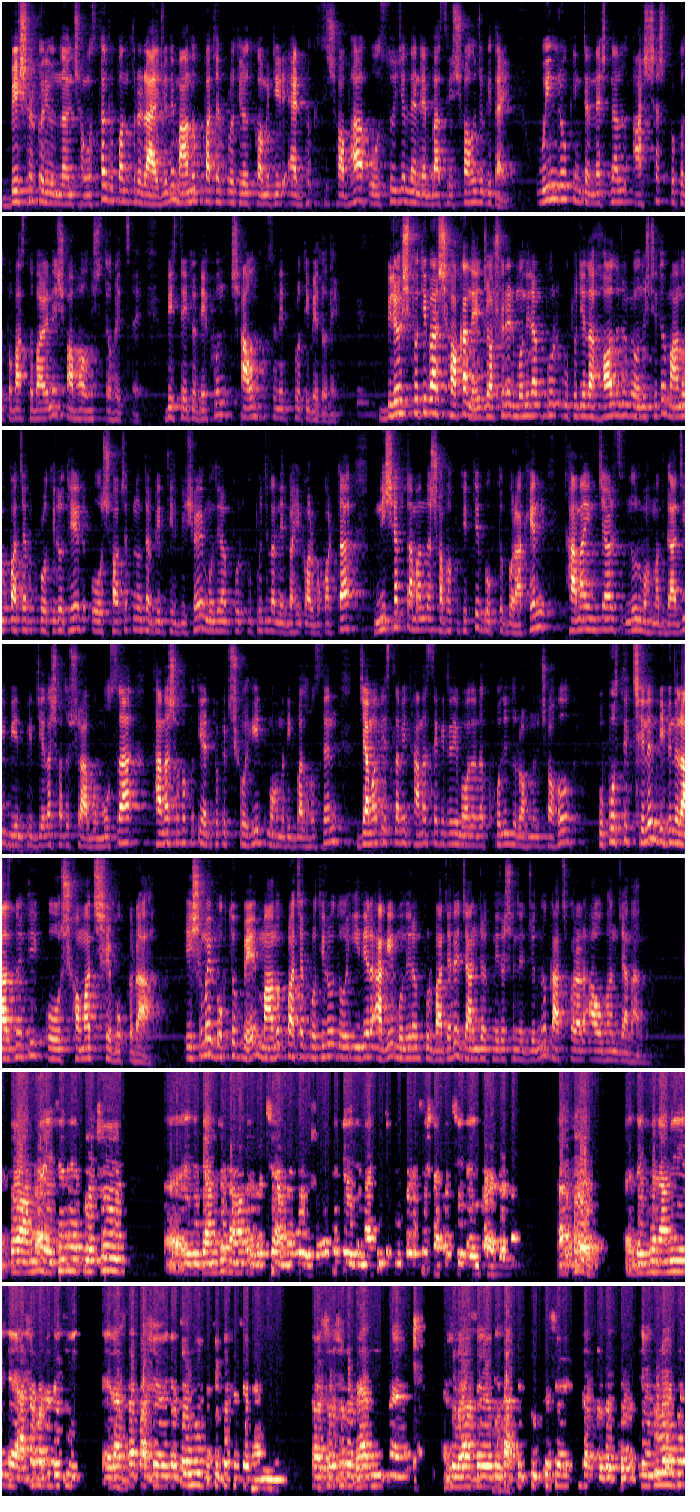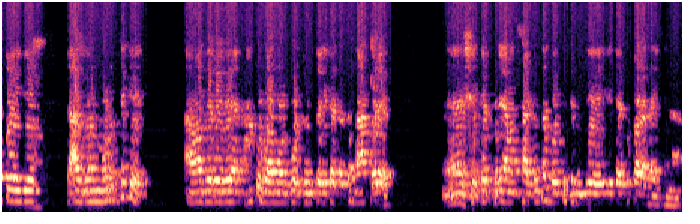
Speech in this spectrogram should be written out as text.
বেসরকারি উন্নয়ন সংস্থা রূপান্তরের আয়োজনে মানব পাচার প্রতিরোধ কমিটির অ্যাডভোকেসি সভা ও সুইজারল্যান্ড এম্বাসির সহযোগিতায় উইনরোক ইন্টারন্যাশনাল আশ্বাস প্রকল্প বাস্তবায়নে সভা অনুষ্ঠিত হয়েছে। বিস্তারিত দেখুন শাউন হোসেনের প্রতিবেদনে। বৃহস্পতিবার সকালে যশোরের মনিরামপুর উপজেলা হল রুমে অনুষ্ঠিত মানব পাচার প্রতিরোধের ও সচেতনতা বৃদ্ধির বিষয়ে মনিরামপুর উপজেলা নির্বাহী কর্মকর্তা নিশাদ তামান্নার সভাপতিত্বে বক্তব্য রাখেন থানা ইনচার্জ নূর মোহাম্মদ গাজী, বিএনপির জেলা সদস্য আবু মুসা, থানা সভাপতি অ্যাডভোকেট শহীদ মোহাম্মদ ইকবাল হোসেন, জামাত ইসলামী থানা সেক্রেটারি মৌলানা খলিলুর রহমান সহ উপস্থিত ছিলেন বিভিন্ন রাজনৈতিক ও সমাজসেবকরা। এই সময় বক্তব্যে মানব পাচার প্রতিরোধ ও ঈদের আগে মনিরামপুর বাজারে যানজট নিরসনের জন্য কাজ করার আহ্বান জানান। তো আমরা এখানে প্রচুর যানজট আমাদের হচ্ছে, আমরা থেকে ওই যে মাইকিং টিকিং করার চেষ্টা করছি করার জন্য। তারপরেও দেখবেন আমি এই আশেপাশে দেখি রাস্তার পাশে ওই যে তরমুজ বিক্রি করতেছে ভ্যান ছোট ছোট ভ্যান আছে, ওই যে কার্পেট তুলতেছে এগুলো এই যে রাজভবন মোড় থেকে আমাদের এই যে হাকুবা বাবা পর্যন্ত এটা যাতে না করে সেক্ষেত্রে আমার সার্কেলটা বলতেছেন যে এটা তো করা যায় কিনা।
